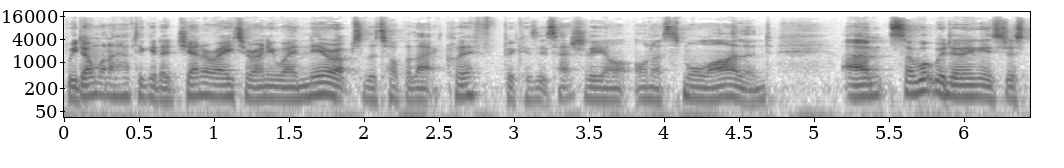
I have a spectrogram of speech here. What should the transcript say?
We don't want to have to get a generator anywhere near up to the top of that cliff because it's actually on a small island. Um, so what we're doing is just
